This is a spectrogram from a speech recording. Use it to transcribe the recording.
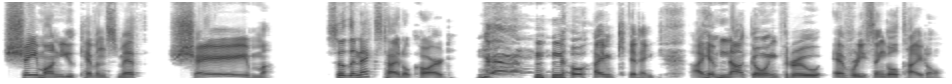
Shame on you, Kevin Smith. Shame. So the next title card. no, I'm kidding. I am not going through every single title.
